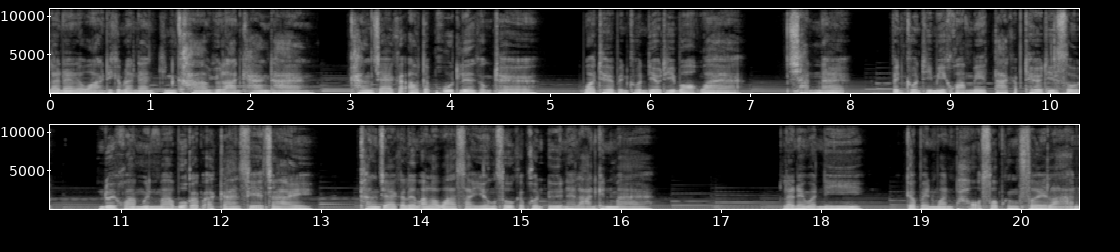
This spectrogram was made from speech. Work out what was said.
และในระหว่างที่กำลังนั่งกินข้าวอยู่ร้านข้างทาง คังแจก็เอาแต่พูดเรื่องของเธอ ว่าเธอเป็นคนเดียวที่บอกว่า ฉันน่ะเป็นคนที่มีความเมตตากับเธอที่สุด ด้วยความมึนมาบวกกับอาการเสียใจ คังแจก็เริ่มอารวาสใส่ยงซูกับคนอื่นในร้านขึ้นมา และในวันนี้ก็เป็นวันเผาศพของเฟยหลาน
